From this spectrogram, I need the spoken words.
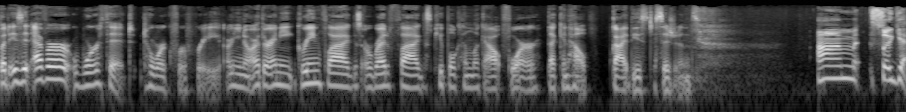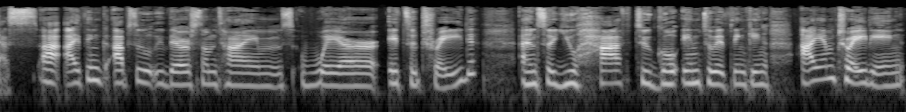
but is it ever worth it to work for free? Or, you know, are there any green flags or red flags people can look out for that can help guide these decisions? Um, so yes, uh, I think absolutely there are some times where it's a trade. And so you have to go into it thinking, I am trading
